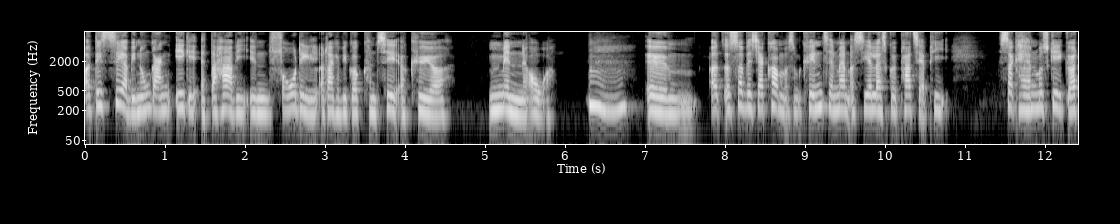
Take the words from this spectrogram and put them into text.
og det ser vi nogle gange ikke, at der har vi en fordel, og der kan vi godt komme til at køre mændene over. Mm. Øhm, og, og så hvis jeg kommer som kvinde til en mand og siger, lad os gå i parterapi, så kan han måske godt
